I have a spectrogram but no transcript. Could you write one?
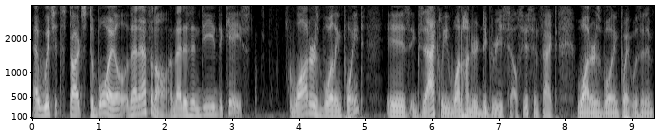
at which it starts to boil than ethanol, and that is indeed the case. Water's boiling point is exactly 100 degrees Celsius. In fact, water's boiling point was an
